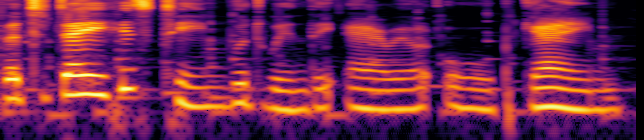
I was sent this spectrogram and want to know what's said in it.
that today his team would win the Aerial Orb Game.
